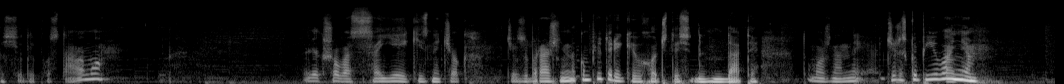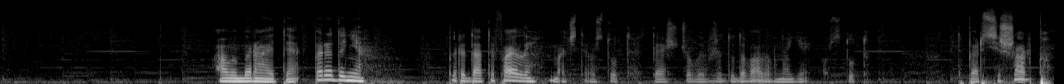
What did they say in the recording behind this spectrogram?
Ось сюди поставимо. Якщо у вас є якийсь значок чи зображення на комп'ютері, який ви хочете сюди додати, то можна не через копіювання а вибираєте передані, передати файли. Бачите, ось тут те, що ви вже додавали, воно є ось тут. Тепер C-Sharp.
